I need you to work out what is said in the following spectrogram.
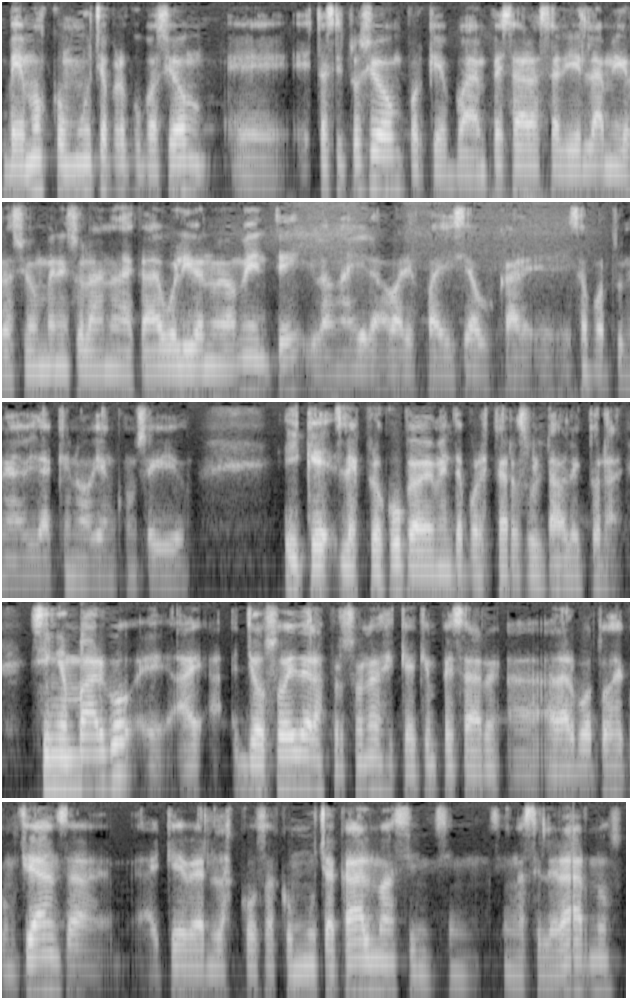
Vemos con mucha preocupación eh, esta situación porque va a empezar a salir la migración venezolana de acá de Bolivia nuevamente y van a ir a varios países a buscar eh, esa oportunidad de vida que no habían conseguido y que les preocupe obviamente por este resultado electoral. Sin embargo, eh, yo soy de las personas que hay que empezar a, dar votos de confianza, hay que ver las cosas con mucha calma, sin, sin, sin acelerarnos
